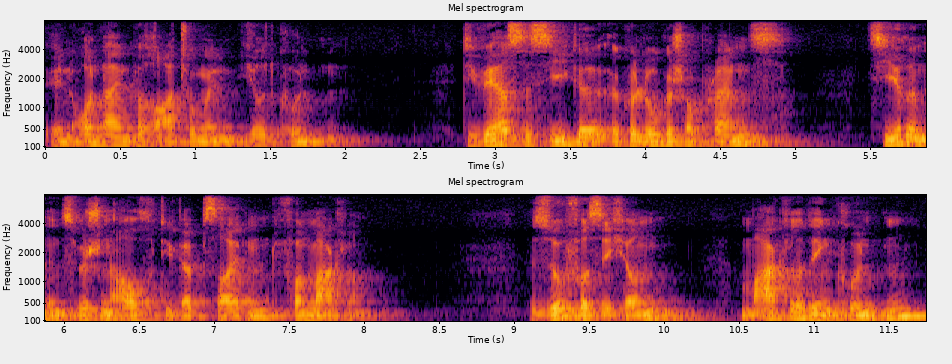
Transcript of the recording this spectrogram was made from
in Online-Beratungen ihren Kunden. Diverse Siegel ökologischer Brands zieren inzwischen auch die Webseiten von Maklern. So versichern Makler den Kunden,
